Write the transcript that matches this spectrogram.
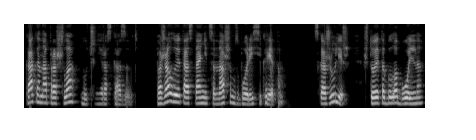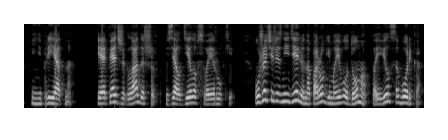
Как она прошла, лучше не рассказывать. Пожалуй, это останется нашим с секретом. Скажу лишь, что это было больно и неприятно. И опять же Гладышев взял дело в свои руки. Уже через неделю на пороге моего дома появился Борька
